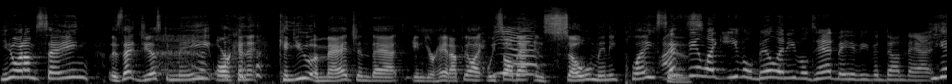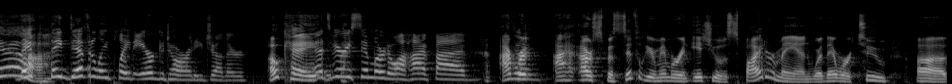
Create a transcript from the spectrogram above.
You know what I'm saying? Is that just me, or can it? Can you imagine that in your head? I feel like we saw that in so many places. I feel like Evil Bill and Evil Ted may have even done that. Yeah. They, they definitely played air guitar at each other. Okay. That's very similar to a high five. I, re- I, I specifically remember an issue of Spider-Man where there were two uh,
